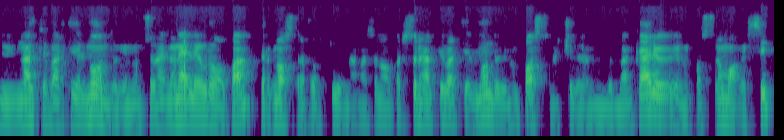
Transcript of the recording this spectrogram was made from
in altre parti del mondo, che non, sono, non, è l'Europa, per nostra fortuna, ma sono persone in altre parti del mondo che non possono accedere al mondo bancario, che non possono muoversi,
